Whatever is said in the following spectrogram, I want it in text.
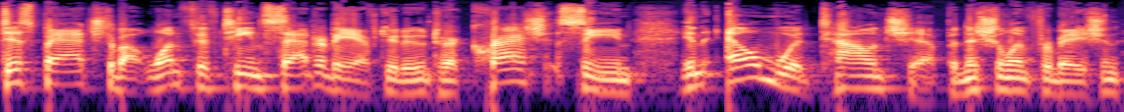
dispatched about 1:15 Saturday afternoon to a crash scene in Elmwood Township. Initial information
